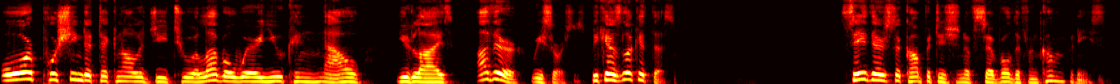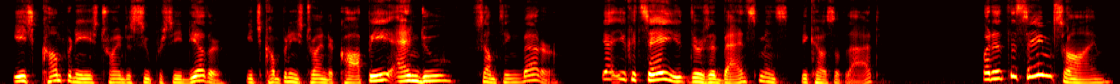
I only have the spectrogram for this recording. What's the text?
or pushing the technology to a level where you can now utilize other resources. Because look at this. Say there's the competition of several different companies. Each company is trying to supersede the other. Each company is trying to copy and do something better. Yeah, you could say there's advancements because of that. But at the same time,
